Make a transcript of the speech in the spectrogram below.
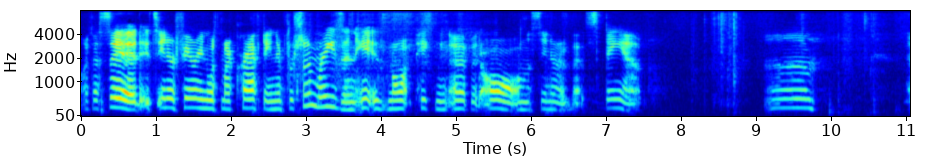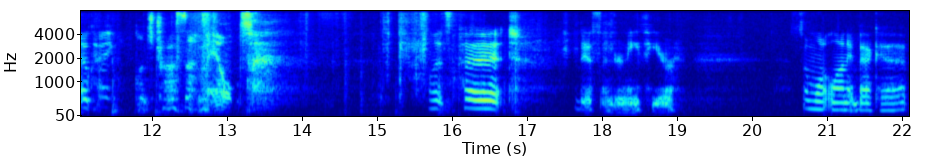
Like I said, it's interfering with my crafting and for some reason it is not picking up at all on the center of that stamp. Um, okay, let's try something else. Let's put this underneath here. Somewhat line it back up.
